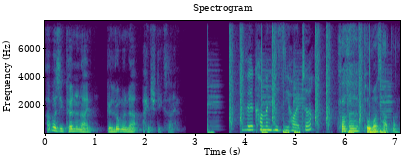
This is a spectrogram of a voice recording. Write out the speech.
aber sie können ein gelungener Einstieg sein. Willkommen hieß sie heute Pfarrer Thomas Hartmann.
